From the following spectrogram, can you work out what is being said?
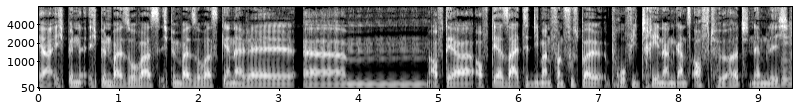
Ja, ich bin, ich bin bei sowas, ich bin bei sowas generell ähm, auf der auf der Seite, die man von Fußballprofi-Trainern ganz oft hört, nämlich mhm.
